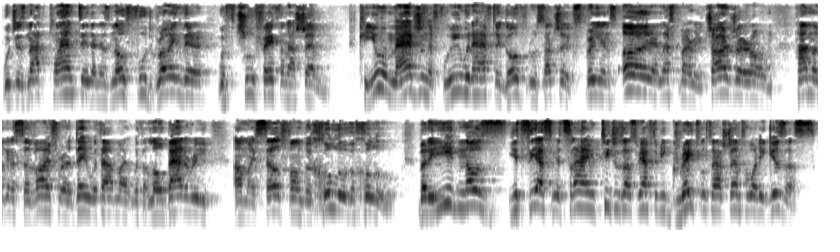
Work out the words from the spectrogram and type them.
which is not planted and there's no food growing there with true faith in Hashem. Can you imagine if we would have to go through such an experience? Oh, I left my recharger at home. How am I going to survive for a day without my, with a low battery on my cell phone? V'chulu, v'chulu. But a knows Yitzias Mitzrayim teaches us we have to be grateful to Hashem for what He gives us.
